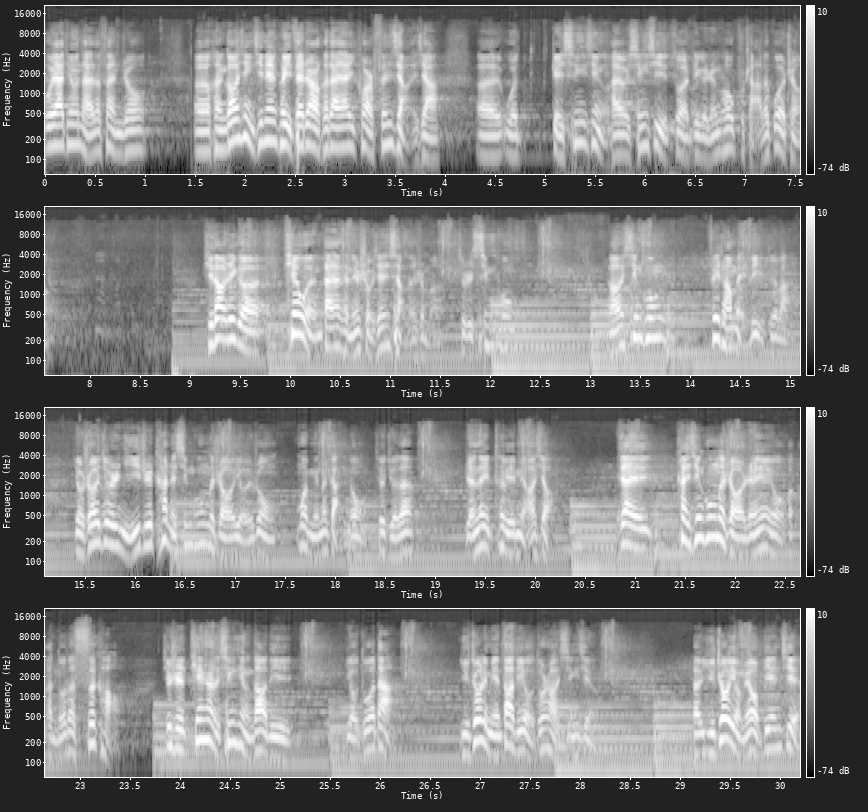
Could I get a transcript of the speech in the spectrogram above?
国家天文台的范舟，呃，很高兴今天可以在这儿和大家一块儿分享一下，呃，我给星星还有星系做这个人口普查的过程。提到这个天文，大家肯定首先想的什么？就是星空。然后星空非常美丽，对吧？有时候就是你一直看着星空的时候，有一种莫名的感动，就觉得人类特别渺小。在看星空的时候，人也有很多的思考，就是天上的星星到底有多大？宇宙里面到底有多少星星？呃，宇宙有没有边界？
